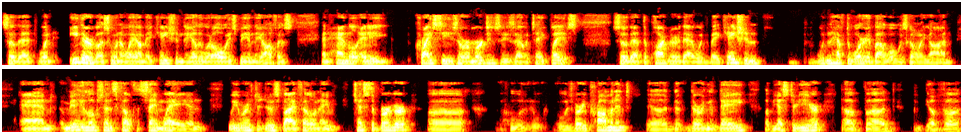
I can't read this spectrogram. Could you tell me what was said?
so that when either of us went away on vacation, the other would always be in the office and handle any crises or emergencies that would take place so that the partner that would vacation wouldn't have to worry about what was going on. And Amelia Lobsenz felt the same way. And we were introduced by a fellow named Chester Burger, uh, who, who was very prominent uh, d- during the day of yesteryear of uh, of uh,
